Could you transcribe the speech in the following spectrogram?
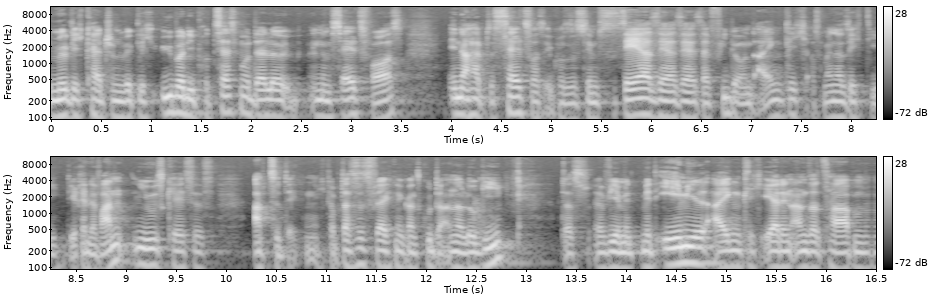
die Möglichkeit, schon wirklich über die Prozessmodelle in einem Salesforce innerhalb des Salesforce-Ökosystems sehr, sehr, sehr, sehr viele und eigentlich aus meiner Sicht die, die relevanten Use Cases abzudecken. Ich glaube, das ist vielleicht eine ganz gute Analogie, dass wir mit, mit Emil eigentlich eher den Ansatz haben,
